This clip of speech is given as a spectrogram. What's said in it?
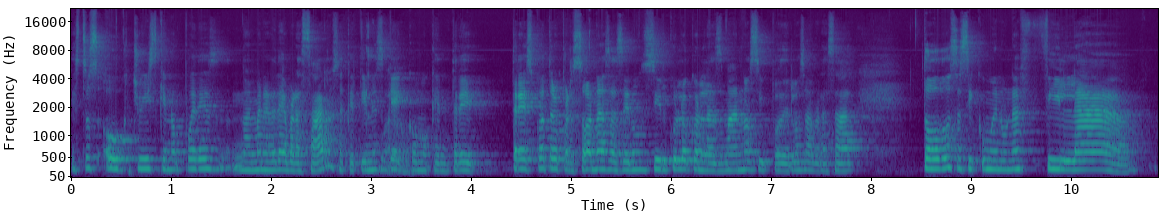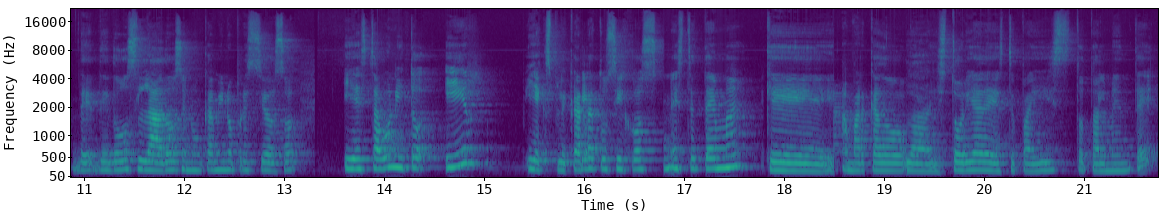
estos oak trees que no puedes, no hay manera de abrazar, o sea que tienes que Wow. como que entre tres, cuatro personas hacer un círculo con las manos y poderlos abrazar, todos así como en una fila de, de dos lados en un camino precioso. Y está bonito ir y explicarle a tus hijos este tema que ha marcado la historia de este país totalmente.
